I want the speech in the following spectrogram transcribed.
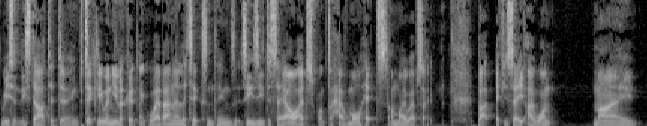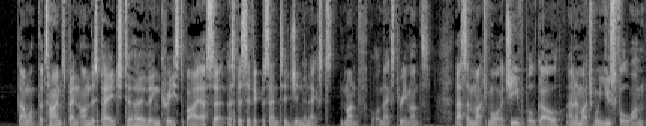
recently started doing, particularly when you look at like web analytics and things. It's easy to say, oh, I just want to have more hits on my website. But if you say, I want my I want the time spent on this page to have increased by a certain a specific percentage in the next month or next three months. That's a much more achievable goal and a much more useful one.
